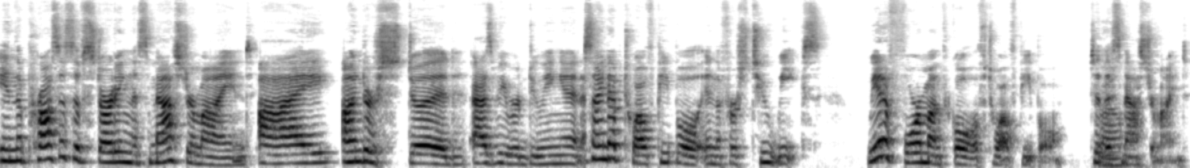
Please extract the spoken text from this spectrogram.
in the process of starting this mastermind, I understood as we were doing it, I signed up 12 people in the first two weeks. We had a four month goal of 12 people to wow. this mastermind.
